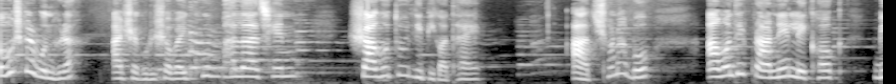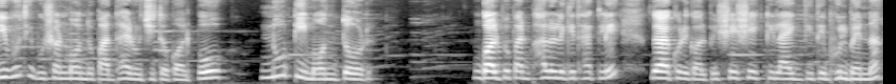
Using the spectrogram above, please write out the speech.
নমস্কার বন্ধুরা, আশা করি সবাই খুব ভালো আছেন। স্বাগত লিপিকথায়। আজ শোনাবো আমাদের প্রাণের লেখক বিভূতিভূষণ বন্দ্যোপাধ্যায় রচিত গল্প নুটি মন্তর। গল্প পাঠ ভালো লেগে থাকলে দয়া করে গল্পের শেষে একটি লাইক দিতে ভুলবেন না।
